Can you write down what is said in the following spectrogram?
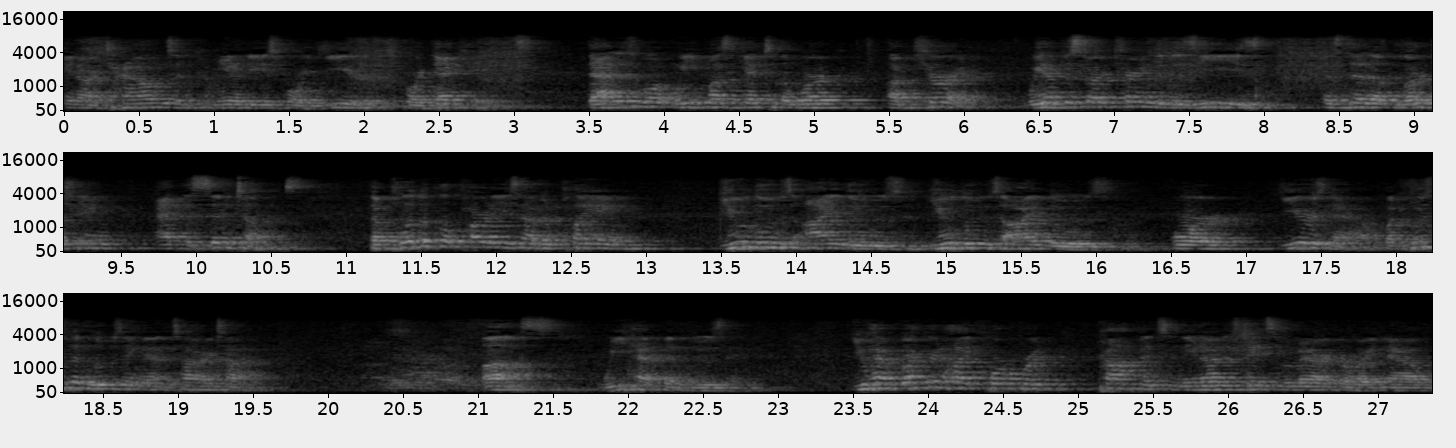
in our towns and communities for years, for decades. That is what we must get to the work of curing. We have to start curing the disease instead of lurching at the symptoms. The political parties have been playing you lose, I lose, you lose, I lose for years now. But who's been losing that entire time? Us. We have been losing. You have record high corporate profits in the United States of America right now.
